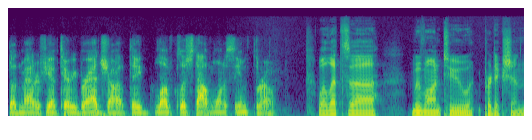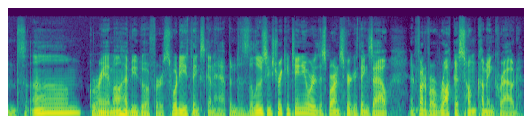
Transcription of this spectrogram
Doesn't matter if you have Terry Bradshaw, they love Cliff Stoudt and want to see him throw. Well, let's uh, move on to predictions. Um, Graham, I'll have you go first. What do you think's going to happen? Does the losing streak continue, or do the Spartans figure things out in front of a raucous homecoming crowd?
